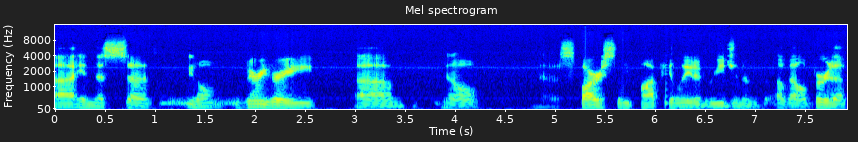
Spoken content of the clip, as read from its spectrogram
uh, in this, you know, very, very, um, you know, sparsely populated region of, of Alberta.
